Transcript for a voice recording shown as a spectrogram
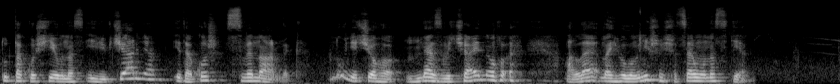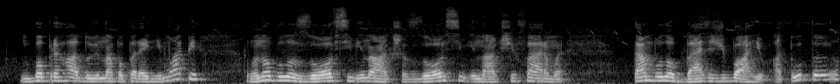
тут також є у нас і вівчарня, і також свинарник. Ну, нічого незвичайного, але найголовніше, що це у нас є. Бо пригадую, на попередній мапі воно було зовсім інакше, зовсім інакші ферми. Там було безліч багів, а тут е,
